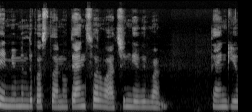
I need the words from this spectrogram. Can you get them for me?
నేను మీ ముందుకు వస్తాను. Thanks for watching everyone thank you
